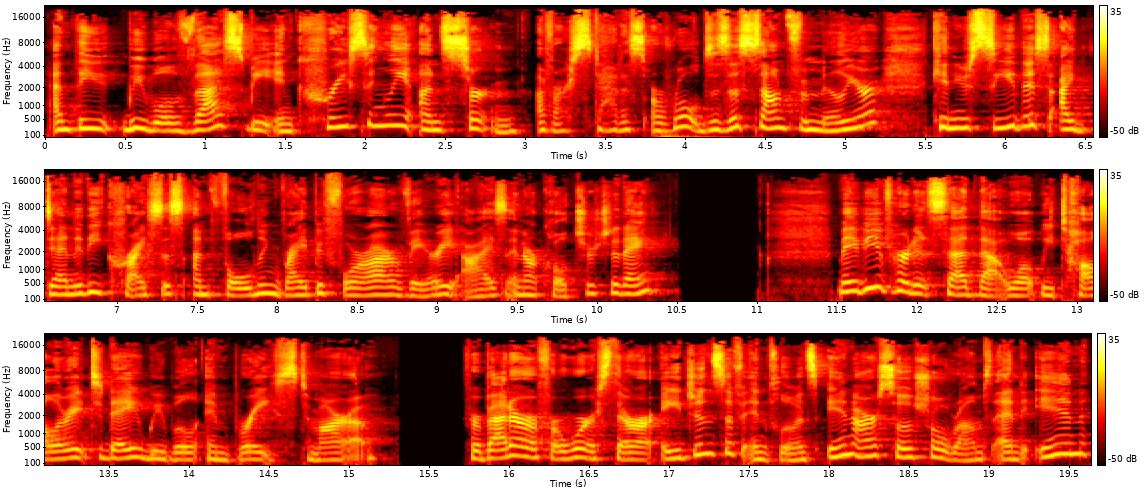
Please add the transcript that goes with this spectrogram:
and the, we will thus be increasingly uncertain of our status or role. Does this sound familiar? Can you see this identity crisis unfolding right before our very eyes in our culture today? Maybe you've heard it said that what we tolerate today, we will embrace tomorrow. For better or for worse, there are agents of influence in our social realms and in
